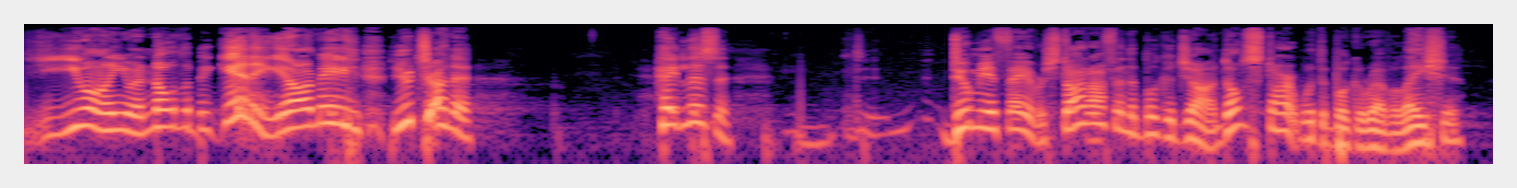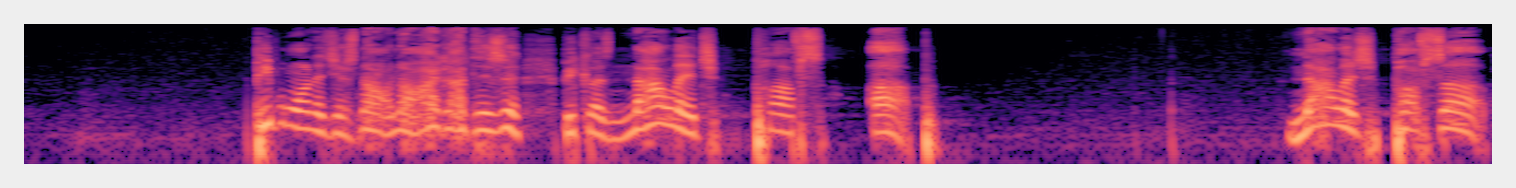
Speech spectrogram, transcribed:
You don't even know the beginning, you know what I mean? You're trying to, hey, listen, do me a favor. Start off in the book of John. Don't start with the book of Revelation. People want to just, no, no, I got this. Because knowledge puffs up. Knowledge puffs up.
